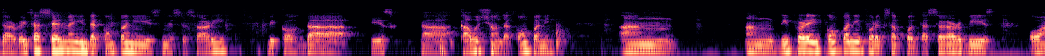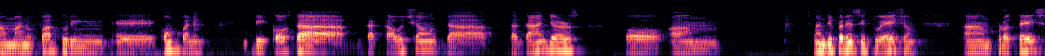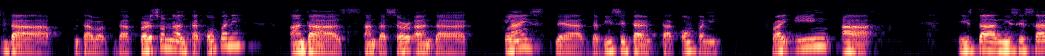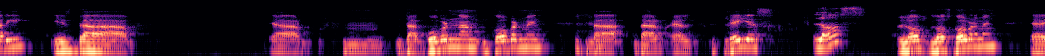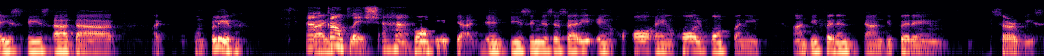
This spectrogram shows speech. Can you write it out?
the risk assessment in the company is necessary because the is uh, caution the company and and different company, for example, the service or a manufacturing uh, company, because the the caution, the the dangers, or um, and different situation, um, protect the the the personal, the company, and the and the sir and the clients the the visit the, the company, right? In uh, is the necessary is the uh, mm, the government government mm -hmm. the the uh, leyes laws laws laws government uh, is is uh, the uh, complete right? accomplish uh -huh. Complete, yeah and is necessary in all in whole company and different and different service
